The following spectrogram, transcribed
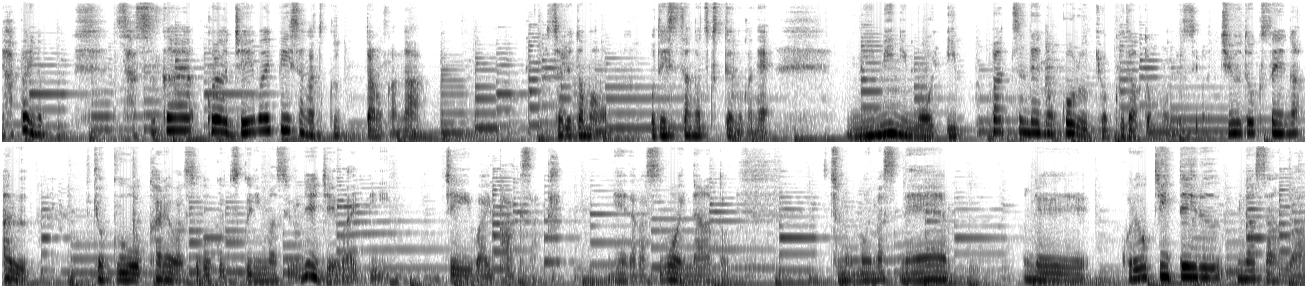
やっぱりさすがこれは JYP さんが作ったのかな？それともお弟子さんが作ってるのかね？耳にも一発で残る曲だと思うんですよ。中毒性がある曲を彼はすごく作りますよね jyp jyp パークさんが。ねだからすごいなといつも思いますね。でこれを聞いている皆さんは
